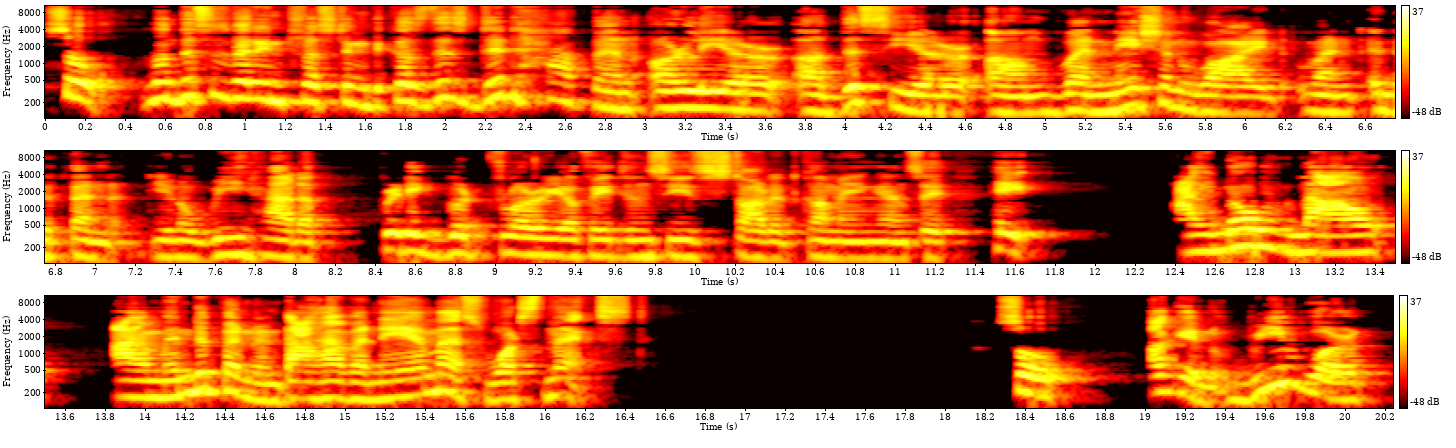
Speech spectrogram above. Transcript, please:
So no, this is very interesting because this did happen earlier uh, this year um, when Nationwide went independent. You know, we had a pretty good flurry of agencies started coming and say, hey, I know now I'm independent. I have an AMS. What's next? So again, we work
